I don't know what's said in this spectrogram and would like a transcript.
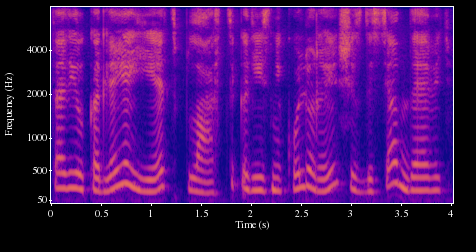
Тарілка для яєць, пластик, різні кольори 69.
